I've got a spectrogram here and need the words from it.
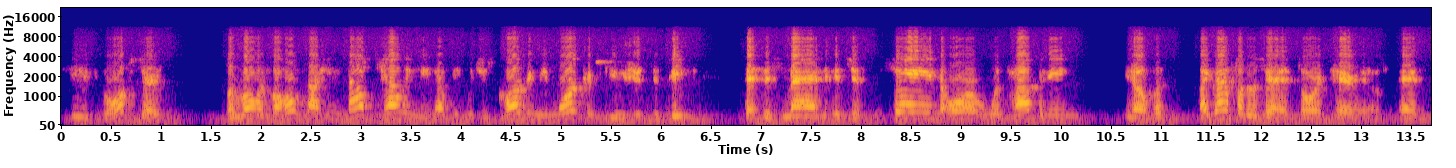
He go upstairs, but lo and behold, now he's not telling me nothing, which is causing me more confusion to think that this man is just insane or what's happening, you know. But my grandfather was very authoritative, and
